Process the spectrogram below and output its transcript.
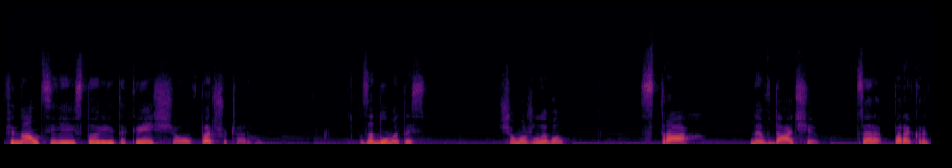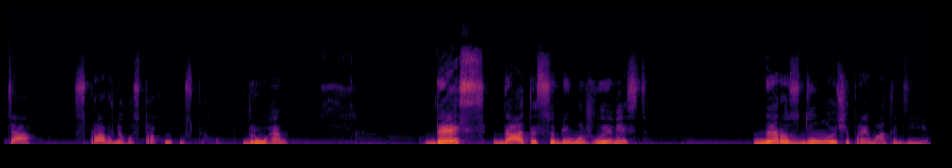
фінал цієї історії такий, що в першу чергу задуматись, що можливо страх невдачі це перекриття справжнього страху успіху. Друге, десь дати собі можливість, не роздумуючи приймати дії.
